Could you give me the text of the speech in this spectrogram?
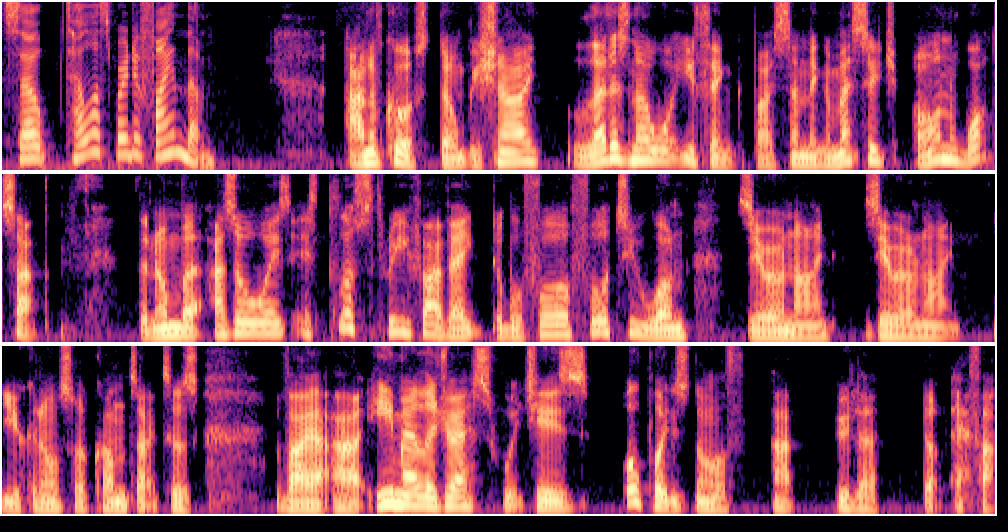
so tell us where to find them. And of course, don't be shy. Let us know what you think by sending a message on WhatsApp. The number, as always, is plus 358 421 0909. You can also contact us via our email address, which is allpointsnorth at yle.fi.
